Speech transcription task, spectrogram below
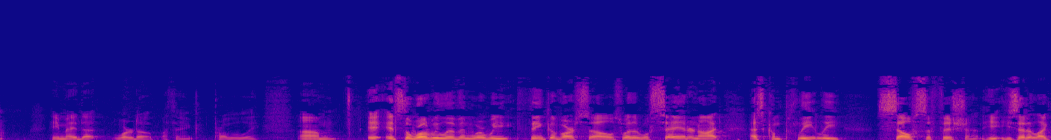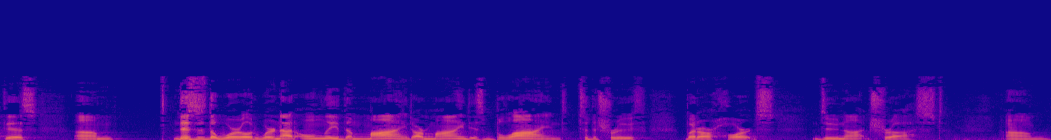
he made that word up, I think, probably. Um, it, it's the world we live in where we think of ourselves, whether we'll say it or not, as completely self sufficient. He, he, said it like this um, This is the world where not only the mind, our mind is blind to the truth, but our hearts do not trust. Um,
